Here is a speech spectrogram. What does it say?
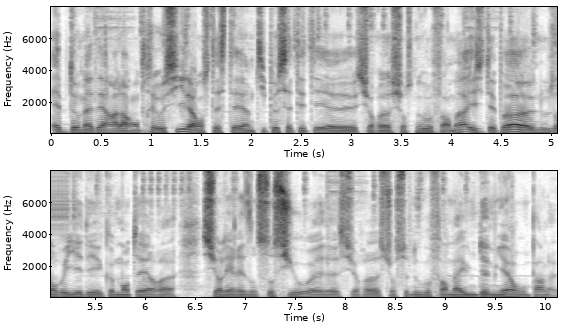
hebdomadaire à la rentrée aussi. Là, on se testait un petit peu cet été euh, sur, euh, sur ce nouveau format. N'hésitez pas à nous envoyer des commentaires euh, sur les réseaux sociaux euh, sur, euh, sur ce nouveau format, une demi-heure où on parle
